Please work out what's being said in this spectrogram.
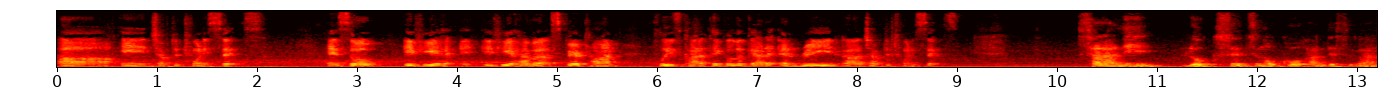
uh, in chapter 26. And so if you if you have a spare time, please kind of take a look at it and read uh, chapter 26. さらに6節の後半ですが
